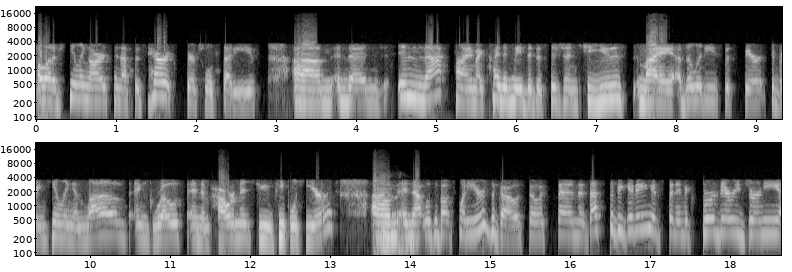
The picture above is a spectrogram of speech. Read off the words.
a lot of healing arts and esoteric spiritual studies. Um, and then in that time, I kind of made the decision to use my abilities with spirit to bring healing and love and growth and empowerment to people here. Um, mm-hmm. and that was about 20 years ago. So it's been, that's the beginning. It's been an extraordinary journey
